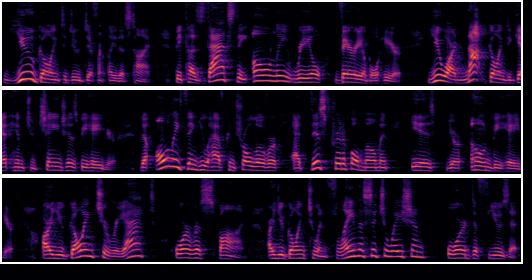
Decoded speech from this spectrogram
you going to do differently this time? Because that's the only real variable here. You are not going to get him to change his behavior. The only thing you have control over at this critical moment is your own behavior. Are you going to react or respond? Are you going to inflame the situation or diffuse it?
